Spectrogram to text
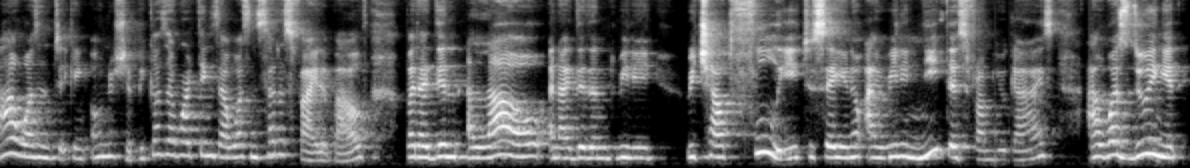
I wasn't taking ownership because there were things I wasn't satisfied about, but I didn't allow and I didn't really reach out fully to say, you know, I really need this from you guys. I was doing it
